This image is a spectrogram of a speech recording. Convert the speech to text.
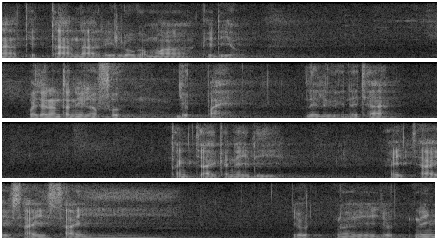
น่าติดตาม น่าเรียนรู้กับมากทีเดียว เพราะฉะนั้นตอนนี้เราฝึก หยุดไป เรื่อยๆนะจ๊ะ ตั้งใจกันให้ดี ให้ใจใสๆหยุดในหยุดนิ่ง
